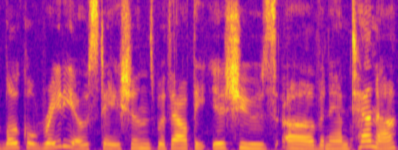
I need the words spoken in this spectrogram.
local radio stations without the issues of an antenna,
